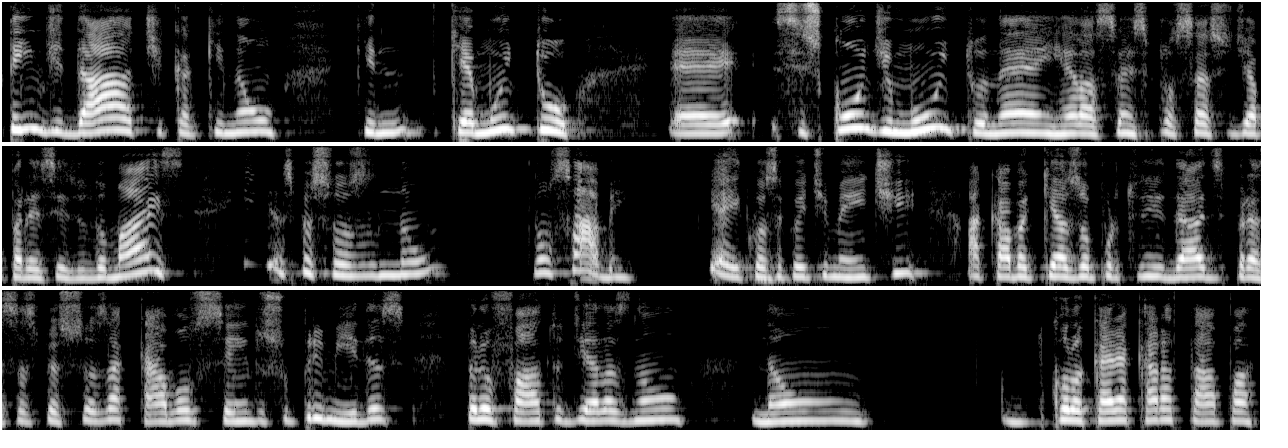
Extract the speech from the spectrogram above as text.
tem didática, que não que, que é muito é, se esconde muito, né, em relação a esse processo de aparecer e tudo mais, e as pessoas não não sabem. E aí, consequentemente, acaba que as oportunidades para essas pessoas acabam sendo suprimidas pelo fato de elas não não colocarem a cara tapa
